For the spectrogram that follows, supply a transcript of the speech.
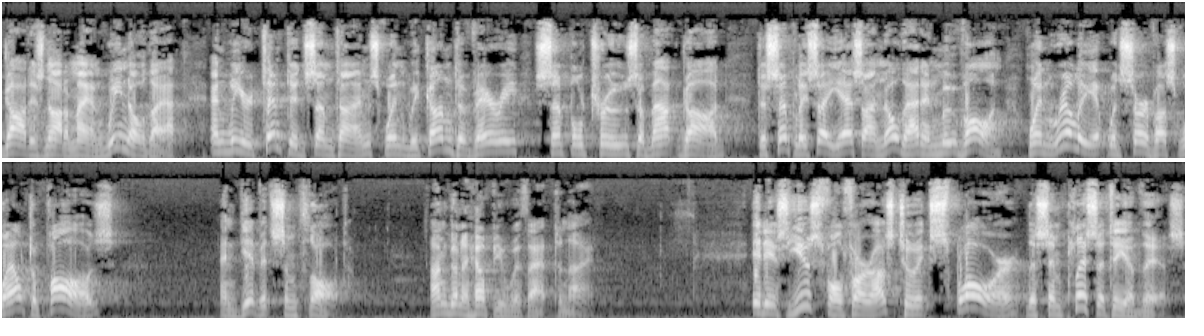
God is not a man. We know that. And we are tempted sometimes when we come to very simple truths about God to simply say, Yes, I know that, and move on, when really it would serve us well to pause and give it some thought. I'm going to help you with that tonight it is useful for us to explore the simplicity of this,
